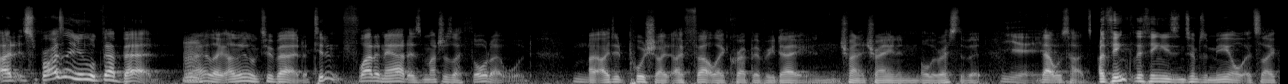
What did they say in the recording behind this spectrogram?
Yeah. I, surprisingly, didn't look that bad, Hmm. right? Like I didn't look too bad. It didn't flatten out as much as I thought I would. Hmm. I, I did push. I, I felt like crap every day and trying to train and all the rest of it. Yeah, yeah. That was hard. I think the thing is, in terms of meal, it's like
